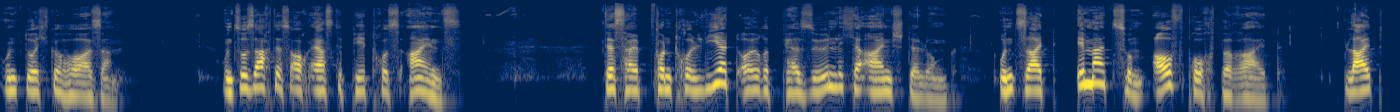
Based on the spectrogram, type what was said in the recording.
und durch Gehorsam. Und so sagt es auch 1. Petrus 1. Deshalb kontrolliert eure persönliche Einstellung und seid immer zum Aufbruch bereit. Bleibt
